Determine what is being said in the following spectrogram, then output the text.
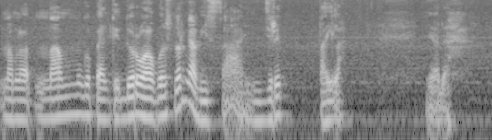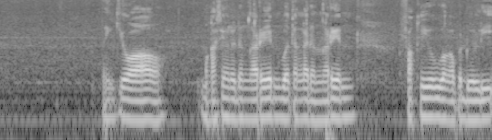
6 lewat 6 gue pengen tidur walaupun sebenarnya nggak bisa anjrit tai lah. Ya udah. Thank you all makasih yang udah dengerin. Buat yang nggak dengerin fuck you gue nggak peduli.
